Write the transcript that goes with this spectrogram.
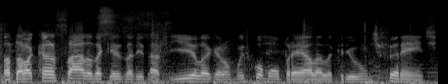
Ela tava cansada daqueles ali da vila, que eram muito comum pra ela, ela queria um diferente.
